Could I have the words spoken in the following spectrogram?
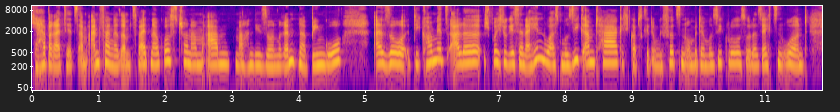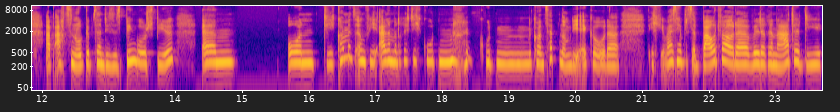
ja bereits jetzt am Anfang, also am 2. August schon am Abend, machen die so ein Rentner-Bingo. Also die kommen jetzt alle, sprich, du gehst dann dahin, du hast Musik am Tag. Ich glaube, es geht irgendwie 14 Uhr mit der Musik los oder 16 Uhr und ab 18 Uhr gibt es dann dieses Bingo-Spiel. Ähm, und die kommen jetzt irgendwie alle mit richtig guten, guten Konzepten um die Ecke. Oder ich weiß nicht, ob das About war oder Wilde Renate, die.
